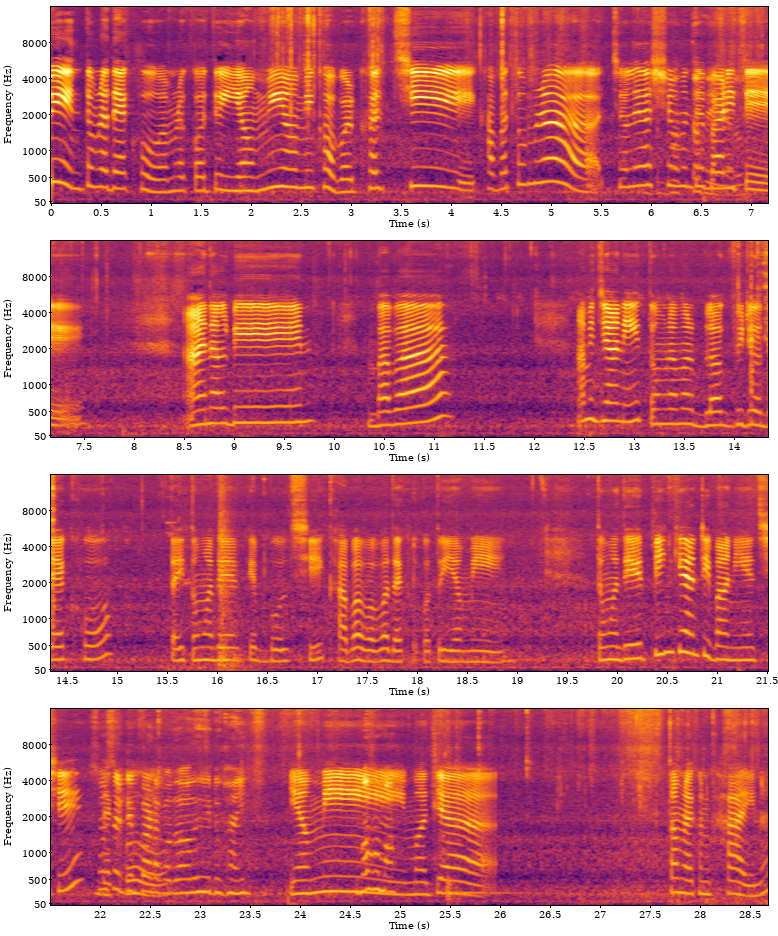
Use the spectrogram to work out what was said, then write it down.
বিন তোমরা দেখো আমরা কত ইয়াম্মি ইয়াম্মি খাবার খাচ্ছি। খাবা তোমরা? চলে আসো আমাদের বাড়িতে। আয়নাল বিন বাবা আমি জানি তোমরা আমার ব্লগ ভিডিও দেখো তাই তোমাদেরকে বলছি খাবা বাবা দেখো কত ইয়ামি তোমাদের পিঙ্কি আন্টি বানিয়েছে দেখো। ইয়ামি মজা। তো আমরা এখন খাই না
